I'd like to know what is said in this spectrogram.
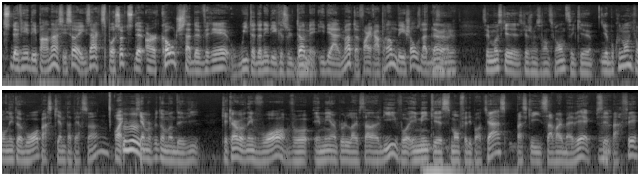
tu deviens dépendant, c'est ça, exact. C'est pas ça que tu de- un coach, ça devrait, oui, te donner des résultats, mais idéalement te faire apprendre des choses là-dedans. Sais, moi, ce que, ce que je me suis rendu compte, c'est qu'il y a beaucoup de monde qui vont venir te voir parce qu'ils aiment ta personne, Ouais. qui aiment un peu ton mode de vie. Quelqu'un va venir vous voir, va aimer un peu le lifestyle à lui, va aimer que Simon fait des podcasts parce qu'il ça vibe avec, puis c'est Mm. parfait.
